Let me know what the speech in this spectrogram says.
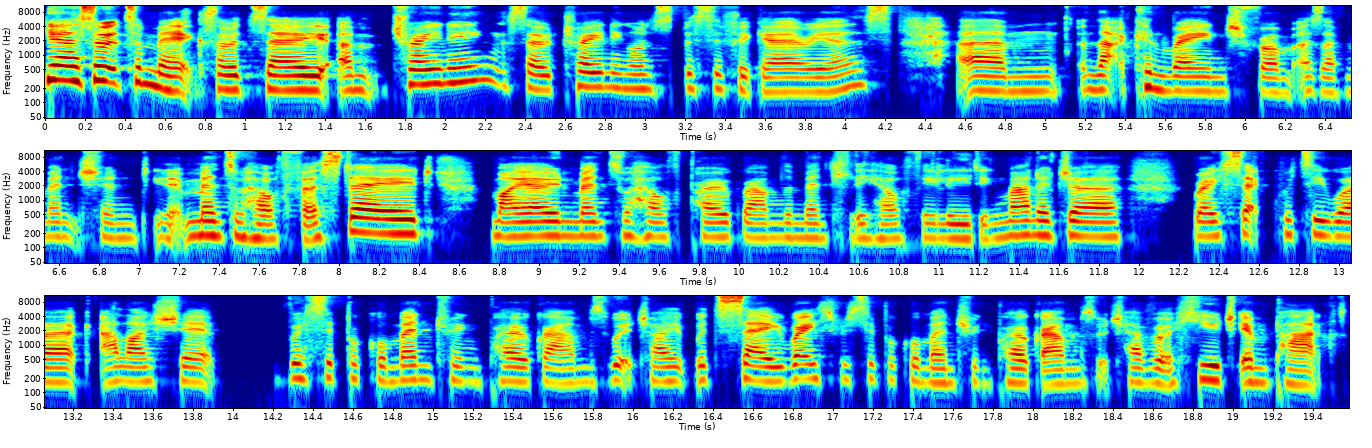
Yeah, so it's a mix. I would say um, training, so training on specific areas, um, and that can range from, as I've mentioned, you know, mental health first aid, my own mental health program, the Mentally Healthy Leading Manager, race equity work, allyship, reciprocal mentoring programs, which I would say race reciprocal mentoring programs, which have a huge impact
